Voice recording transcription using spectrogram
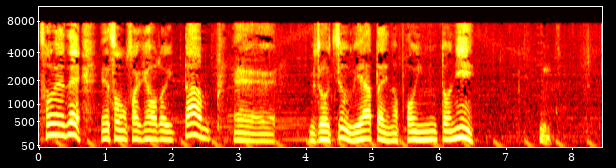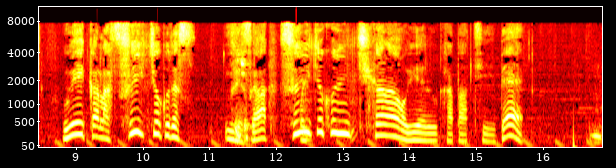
それで、えーその先ほど言った、えー、溝落ちの上あたりのポイントに、うん。上から垂直です。いいですか垂直に力を入れる形で、うん。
